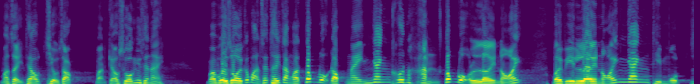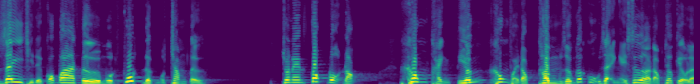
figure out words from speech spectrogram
mà đẩy theo chiều dọc bạn kéo xuống như thế này và vừa rồi các bạn sẽ thấy rằng là tốc độ đọc này nhanh hơn hẳn tốc độ lời nói bởi vì lời nói nhanh thì một giây chỉ được có 3 từ, một phút được 100 từ. Cho nên tốc độ đọc không thành tiếng, không phải đọc thầm giống các cụ dạy ngày xưa là đọc theo kiểu là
